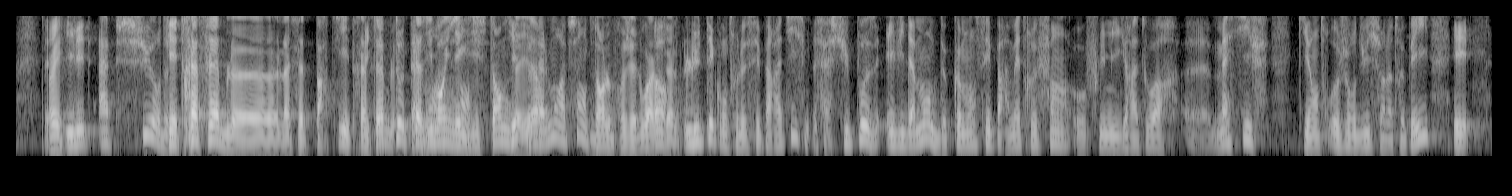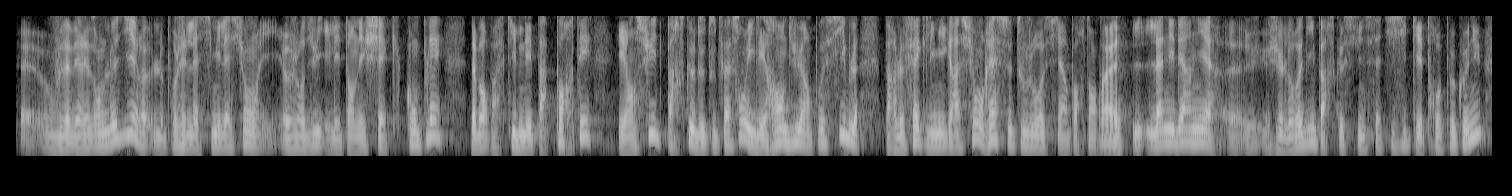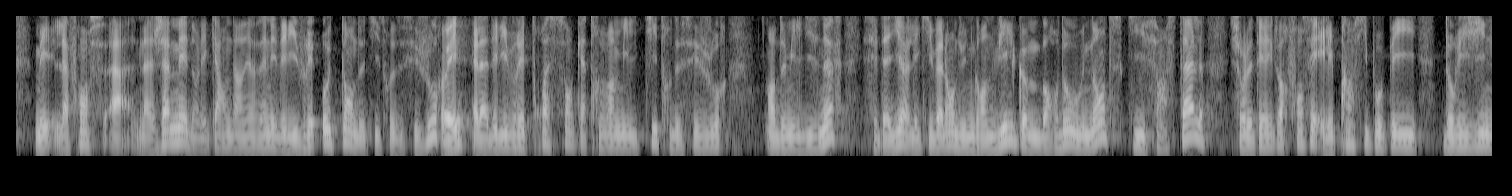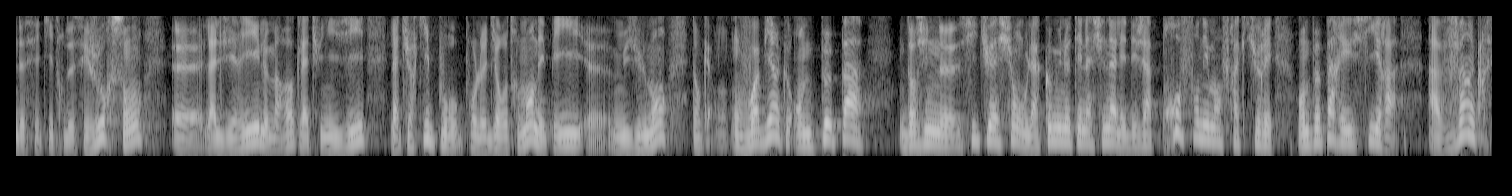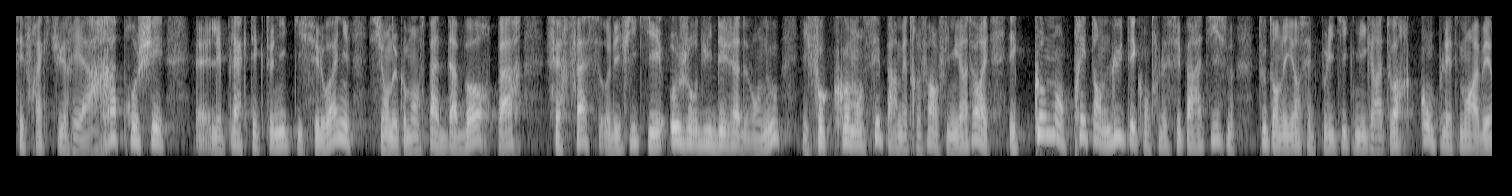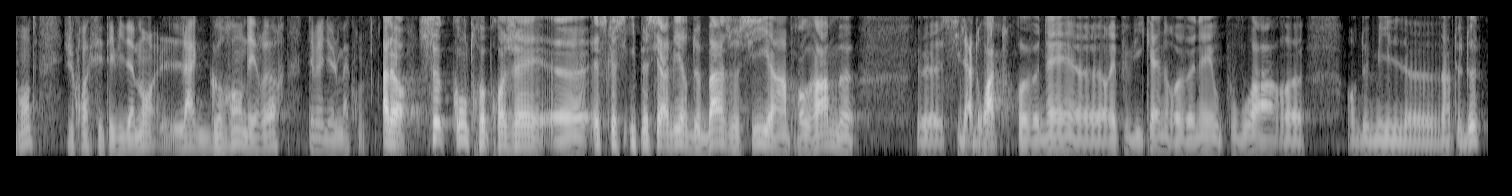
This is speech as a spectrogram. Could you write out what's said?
Il est absurde. Qui est très faible, euh, cette partie est très faible, quasiment inexistante d'ailleurs, dans le projet de loi actuel. Lutter contre le séparatisme, ça suppose évidemment de commencer par mettre fin aux flux migratoires euh, massifs qui entrent aujourd'hui sur notre pays. Et euh, vous avez raison de le dire, le projet de l'assimilation, aujourd'hui, il est en échec complet. D'abord parce qu'il n'est pas porté, et ensuite parce que de toute façon, il est rendu impossible par le fait que l'immigration reste toujours aussi importante. L'année dernière, euh, je le redis parce que c'est une statistique qui est trop peu connue, mais la France n'a jamais, dans les 40 dernières années, délivré autant de titres de séjour. Elle a délivré 380 000 titres de séjour en 2019, c'est-à-dire l'équivalent d'une grande ville comme Bordeaux ou Nantes qui s'installe sur le territoire français. Et les principaux pays d'origine de ces titres de séjour sont euh, l'Algérie, le Maroc, la Tunisie, la Turquie, pour, pour le dire autrement, des pays euh, musulmans. Donc on voit bien qu'on ne peut pas dans une situation où la communauté nationale est déjà profondément fracturée, on ne peut pas réussir à, vaincre ces fractures et à rapprocher euh, les plaques tectoniques qui s'éloignent si on ne commence pas d'abord par faire face au défi qui est aujourd'hui déjà devant nous. Il faut commencer par mettre fin aux flux migratoires. Et, comment prétendre lutter contre le séparatisme tout en ayant cette politique migratoire complètement aberrante Je crois que c'est évidemment la grande erreur d'Emmanuel Macron. Alors, ce contre-projet, euh, est-ce qu'il peut servir de base aussi à un programme euh, si la droite euh, républicaine revenait au pouvoir euh, en 2022,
